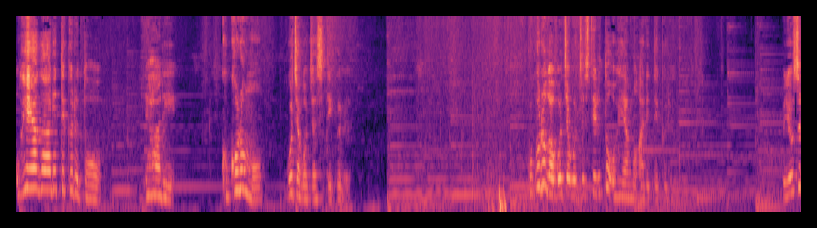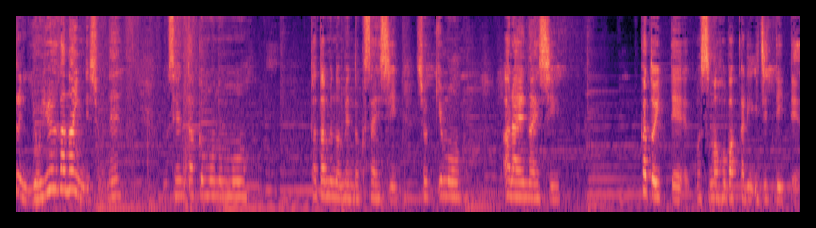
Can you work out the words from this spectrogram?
お部屋が荒れてくると、やはり心もごちゃごちゃしてくる。心がごちゃごちゃしてるとお部屋も荒れてくる。要するに余裕がないんでしょうね。もう洗濯物も畳むのめんどくさいし食器も洗えないしかといってこうスマホばっかりいじっていて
